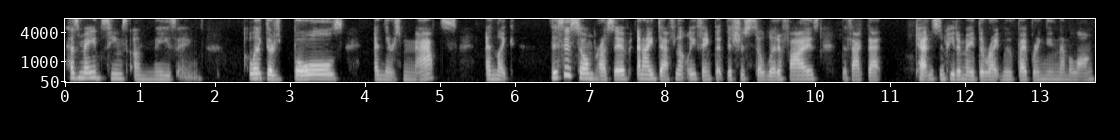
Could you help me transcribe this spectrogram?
has made seems amazing. Like there's bowls and there's mats and like this is so impressive and I definitely think that this just solidifies the fact that Katniss and Peeta made the right move by bringing them along.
